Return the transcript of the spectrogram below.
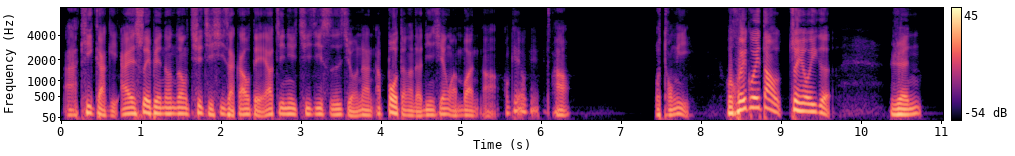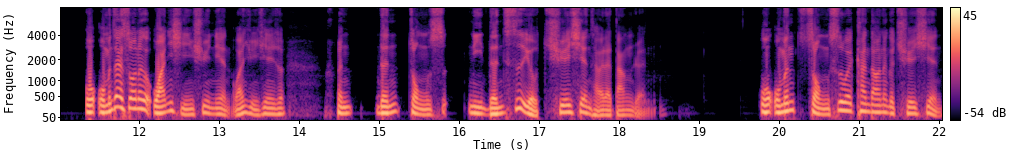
啊，去家己爱碎片当中七七四十九地，要经历七七四十九难啊，不等下的人生圆满啊。OK OK，好，我同意。我回归到最后一个人，我我们在说那个完形训练，完形训练说，很人总是你人是有缺陷才会来当人。我我们总是会看到那个缺陷，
